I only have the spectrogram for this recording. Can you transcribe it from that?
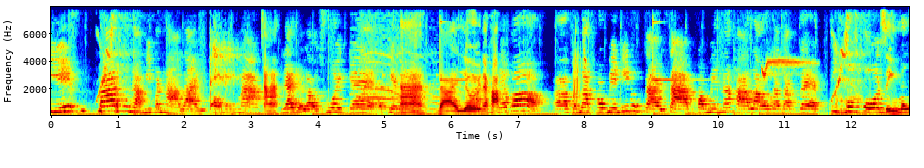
นี้ถ้าคุณอะมีปัญหาอะไรคอมเมนต์มา อะ แล้วเดี๋ยวเราช่วยแก้โอเคไหมอ่าได้เลยนะคะ แล้วก็อ่าสำหรับคอมเมนต์ที่ถูกใจ3คอมเมนต์นะคะ เราจะจัดแจกสิ่งมงคลสิงห์มง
